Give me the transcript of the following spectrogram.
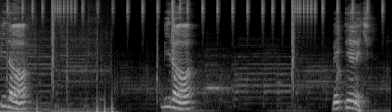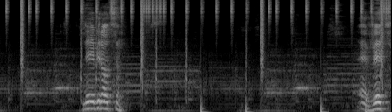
Bir daha. Bir daha. Bekleyerek. L1 atsın. Evet.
